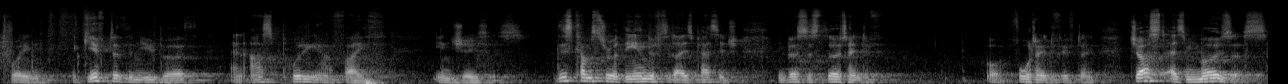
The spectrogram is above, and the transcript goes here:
between the gift of the new birth and us putting our faith in Jesus. This comes through at the end of today's passage in verses 13 to or 14 to 15. Just as Moses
